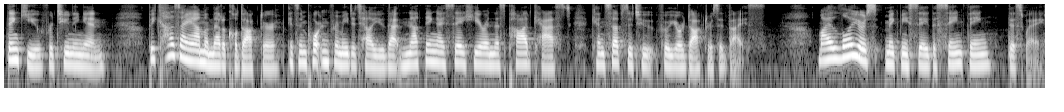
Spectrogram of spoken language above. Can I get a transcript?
Thank you for tuning in. Because I am a medical doctor, it's important for me to tell you that nothing I say here in this podcast can substitute for your doctor's advice. My lawyers make me say the same thing this way.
